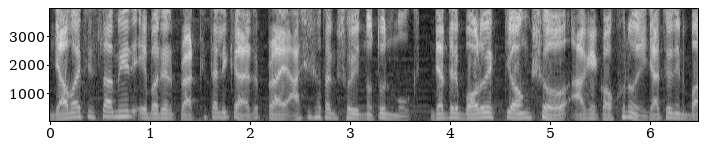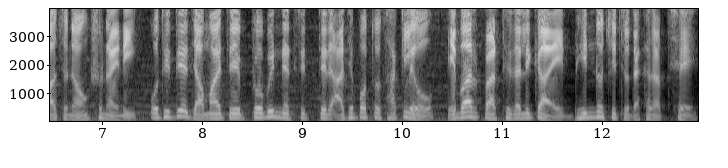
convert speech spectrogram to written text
জামায়াত ইসলামীর এবারের প্রার্থী তালিকার প্রায় আশি শতাংশই নতুন মুখ, যাদের বড় একটি অংশ আগে কখনোই জাতীয় নির্বাচনে অংশ নেয়নি। অতীতে জামায়াতে প্রবীণ নেতৃত্বের আধিপত্য থাকলেও এবার প্রার্থী তালিকায় ভিন্ন চিত্র দেখা যাচ্ছে।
